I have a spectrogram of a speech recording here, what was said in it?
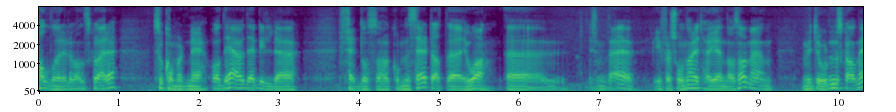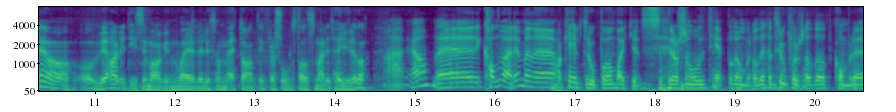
halvår eller hva det skal være, så kommer den ned. Og det er jo det bildet Fed også har kommunisert. At uh, jo da, liksom inflasjonen er litt høy ennå, men vi tror den skal ned, og, og, vi har litt is i magen hva gjelder liksom et og annet inflasjonstall som er litt høyere. da. Ja, det kan være, men jeg har ikke helt tro på markedsrasjonalitet på det området. Jeg tror fortsatt at kommer det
